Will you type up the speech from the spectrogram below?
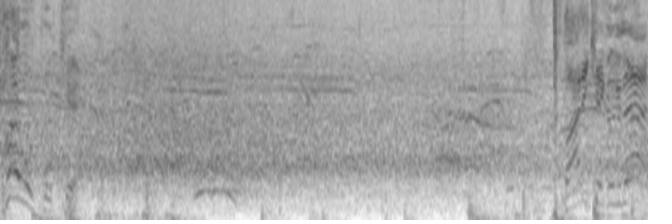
Powerful kick. Body kick, look at that.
